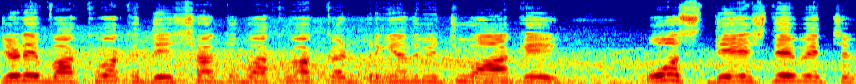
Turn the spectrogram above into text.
ਜਿਹੜੇ ਵੱਖ-ਵੱਖ ਦੇਸ਼ਾਂ ਤੋਂ ਵੱਖ-ਵੱਖ ਕੰਟਰੀਆਂ ਦੇ ਵਿੱਚੋਂ ਆ ਕੇ ਉਸ ਦੇਸ਼ ਦੇ ਵਿੱਚ,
